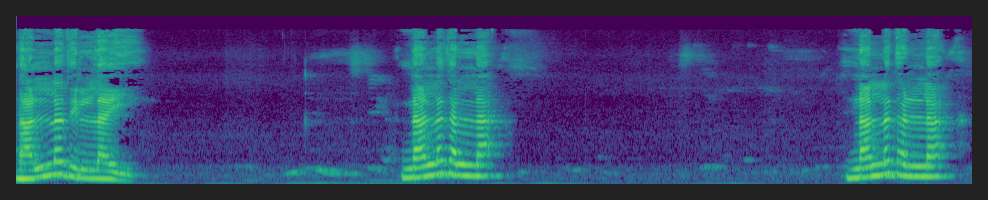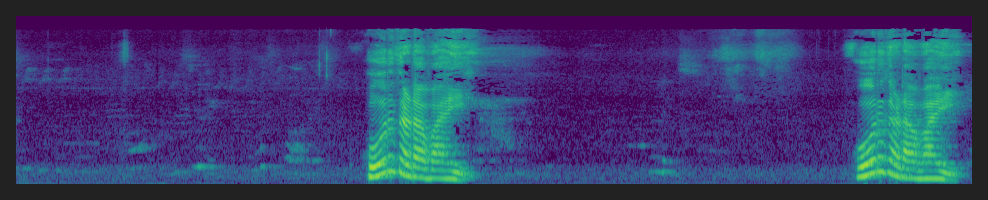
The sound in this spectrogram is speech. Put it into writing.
நல்லதில்லை. நல்லதல்ல. நல்லதல்ல. ஒரு தடவை. ஒரு தடவை.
